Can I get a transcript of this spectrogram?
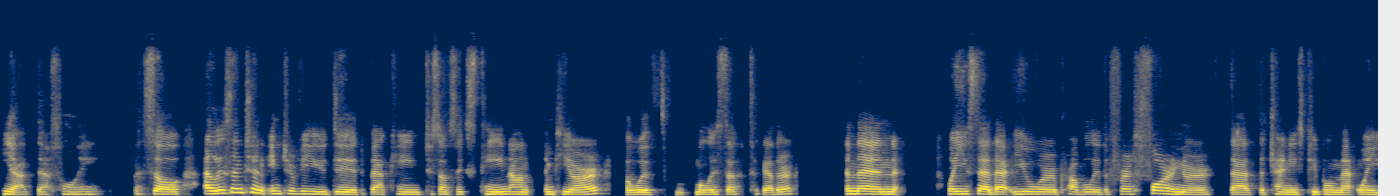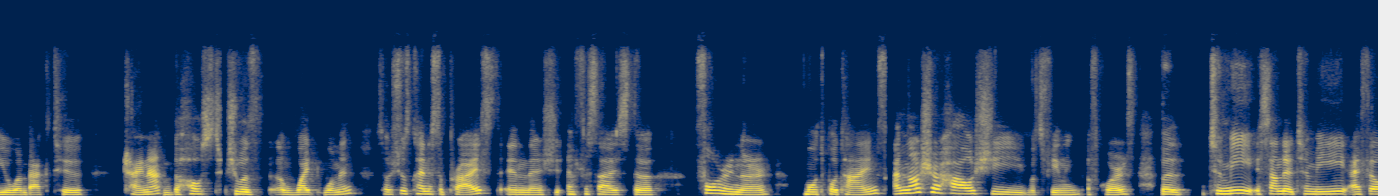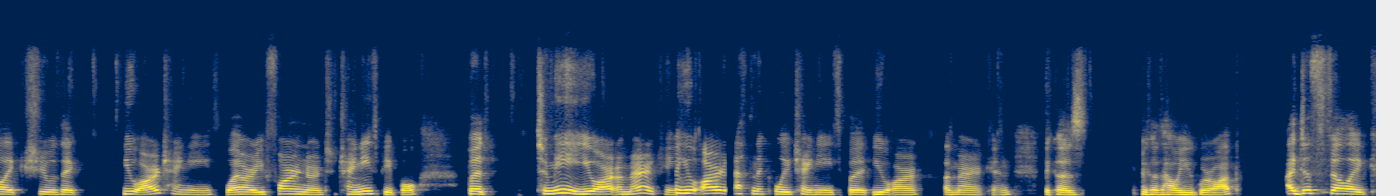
yeah definitely so I listened to an interview you did back in 2016 on NPR with Melissa together. And then when you said that you were probably the first foreigner that the Chinese people met when you went back to China, the host, she was a white woman. So she was kind of surprised. And then she emphasized the foreigner multiple times. I'm not sure how she was feeling, of course, but to me, it sounded to me, I felt like she was like, you are Chinese. Why are you foreigner to Chinese people? But to me, you are American. You are ethnically Chinese, but you are American because because how you grow up. I just feel like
